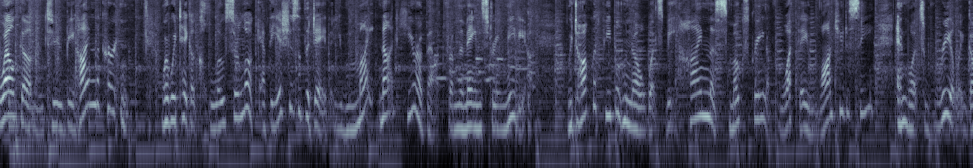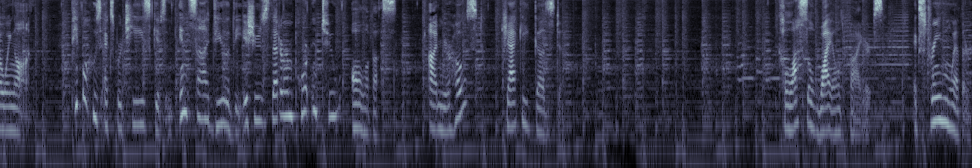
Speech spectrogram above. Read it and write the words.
Welcome to Behind the Curtain, where we take a closer look at the issues of the day that you might not hear about from the mainstream media. We talk with people who know what's behind the smokescreen of what they want you to see and what's really going on. People whose expertise gives an inside view of the issues that are important to all of us. I'm your host, Jackie Guzda. Colossal wildfires, extreme weather,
